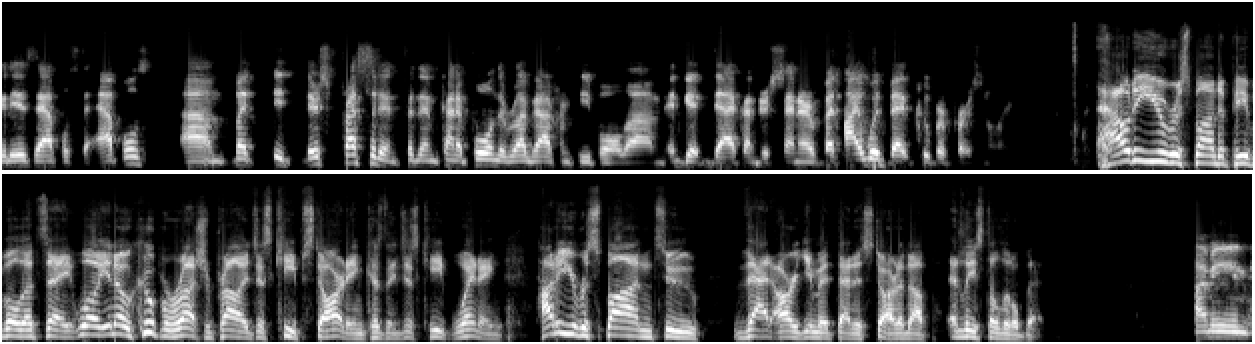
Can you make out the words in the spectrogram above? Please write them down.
it is apples to apples, um, but it, there's precedent for them kind of pulling the rug out from people um, and get Dak under center. But I would bet Cooper personally. How do you respond to people that say, well, you know, Cooper Rush should probably just keep starting because they just keep winning? How do you respond to that argument that has started up at least a little bit? I mean,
